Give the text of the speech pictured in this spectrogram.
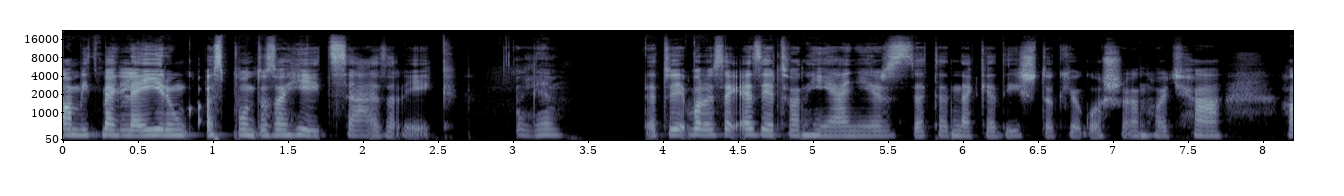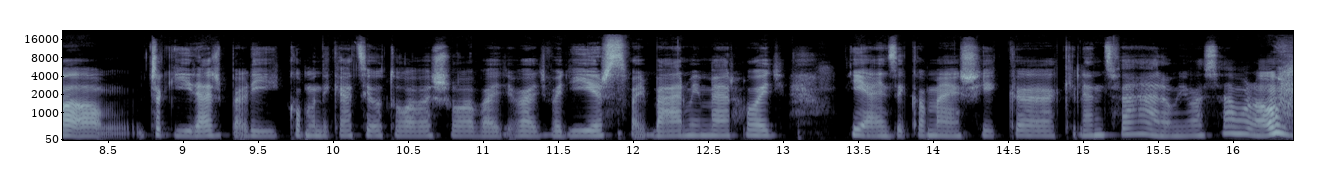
amit meg leírunk, az pont az a 7 százalék. Igen. Tehát hogy valószínűleg ezért van hiányérzeted neked is, tök jogosan, hogyha ha csak írásbeli kommunikációt olvasol, vagy, vagy, vagy írsz, vagy bármi, mert hogy hiányzik a másik 93, jól számolom?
